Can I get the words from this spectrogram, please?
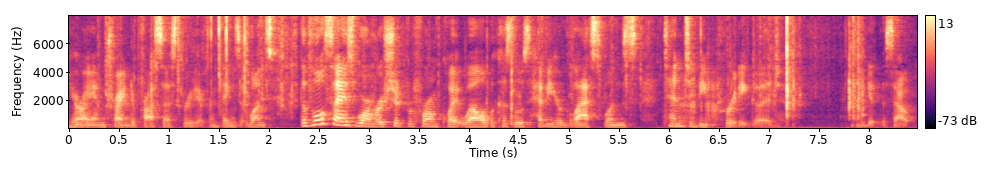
Here I am trying to process three different things at once. The full size warmer should perform quite well because those heavier glass ones tend to be pretty good. Let me get this out.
